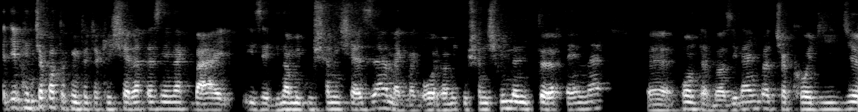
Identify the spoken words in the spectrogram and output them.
egyébként csapatok, mint hogyha kísérleteznének, bár izé dinamikusan is ezzel, meg, meg organikusan is minden így történne, pont ebbe az irányba, csak hogy így...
